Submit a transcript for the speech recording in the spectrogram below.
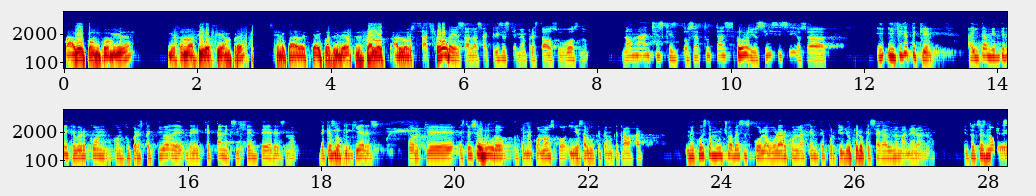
pago con comida, y eso no ha sido siempre, sino cada vez que hay posibilidades, entonces a los, a los actores, a las actrices que me han prestado su voz, ¿no? No manches, que, o sea, tú estás todo, yo sí, sí, sí, o sea, y, y fíjate que ahí también tiene que ver con, con tu perspectiva de, de, qué tan exigente eres, ¿no? De qué es lo que quieres. Porque estoy seguro, porque me conozco y es algo que tengo que trabajar, me cuesta mucho a veces colaborar con la gente porque yo quiero que se haga de una manera, ¿no? Entonces, no, las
